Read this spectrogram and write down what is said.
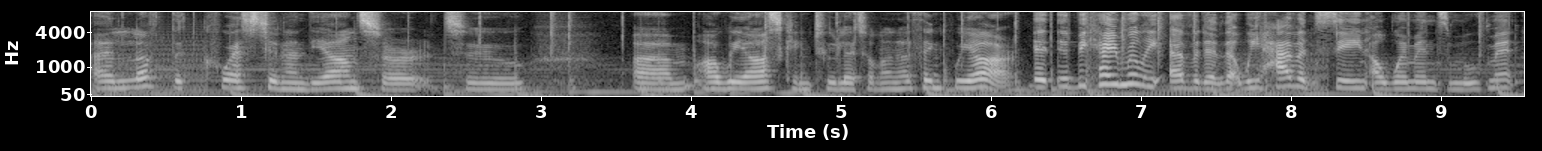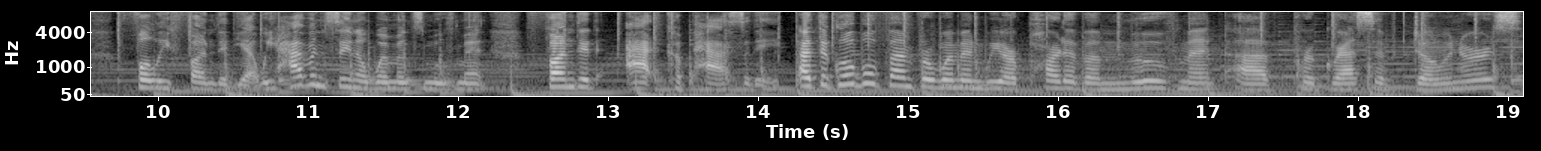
I love the question and the answer to um, are we asking too little? And I think we are. It, it, became really evident that we haven't seen a women's movement fully funded yet. We haven't seen a women's movement funded at capacity. At the Global Fund for Women, we are part of a movement of progressive donors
